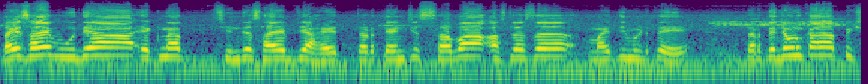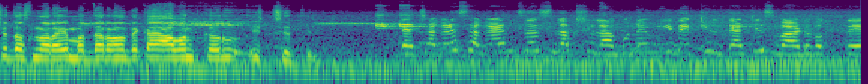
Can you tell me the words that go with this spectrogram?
ताई साहेब उद्या एकनाथ शिंदे साहेब जे आहेत तर त्यांची सभा असल्याचं माहिती मिळते. तर त्याच्याकडून काय अपेक्षित असणार आहे? मतदारांना ते काय आवाहन करू इच्छितील? त्याच्याकडे सगळ्यांचंच लक्ष लागू नये. मी देखील त्याचीच वाट बघते.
